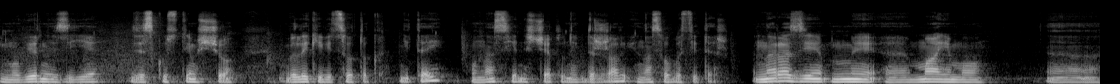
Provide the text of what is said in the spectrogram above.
ймовірність є в зв'язку з тим, що великий відсоток дітей у нас є нещеплених в державі і в нас в області теж. Наразі ми е, маємо е,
